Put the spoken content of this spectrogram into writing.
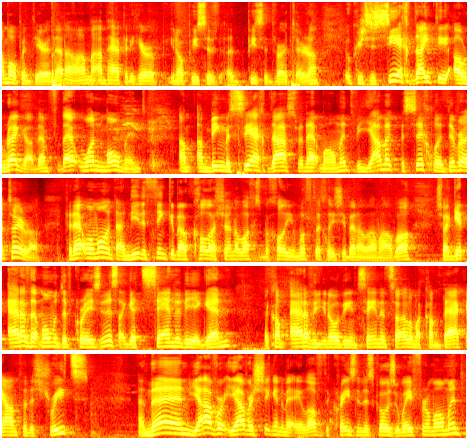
I'm open to hearing that. I'm, I'm happy to hear a you know piece of a piece of Dvar Torah. Then for that one moment, I'm, I'm being mesiach das for that moment. V'yamek besichla Dvar Torah. For that one moment, I need to think about kol hashan alachas b'chol yimuftach So I get out of that moment of craziness. I get sanity again. I come out of you know the insane asylum. I come back out into the streets. And then Yavar Yavar Shigan Me'elov, the craziness goes away for a moment.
